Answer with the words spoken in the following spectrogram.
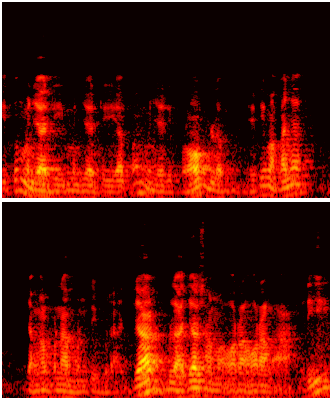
itu menjadi menjadi apa menjadi problem. Jadi makanya jangan pernah berhenti belajar belajar sama orang-orang ahli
